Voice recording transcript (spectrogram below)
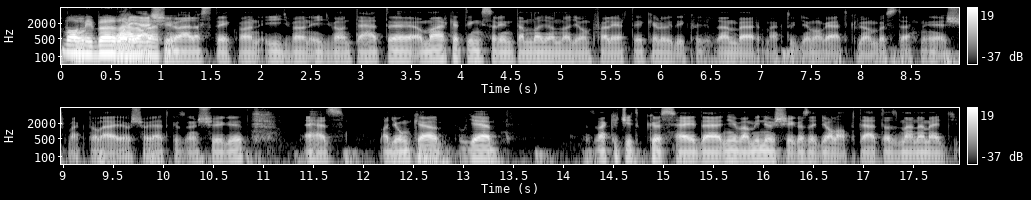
van miből óriási választék van, így van, így van. Tehát a marketing szerintem nagyon-nagyon felértékelődik, hogy az ember meg tudja magát különböztetni, és megtalálja a saját közönségét. Ehhez nagyon kell. Ugye ez már kicsit közhely, de nyilván minőség az egy alap, tehát az már nem egy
